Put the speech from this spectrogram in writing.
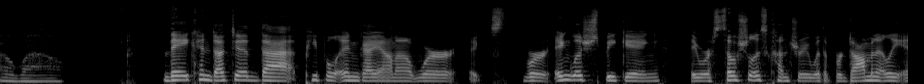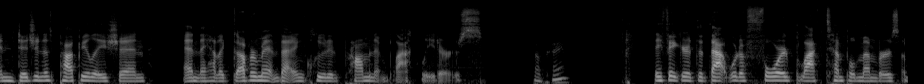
Oh wow. They conducted that people in Guyana were ex- were English speaking. They were a socialist country with a predominantly indigenous population, and they had a government that included prominent black leaders. Okay. They figured that that would afford black temple members a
